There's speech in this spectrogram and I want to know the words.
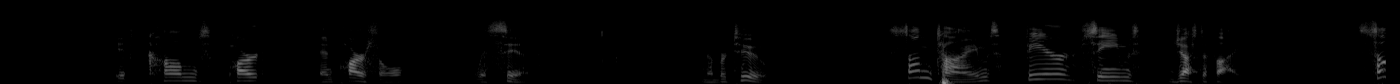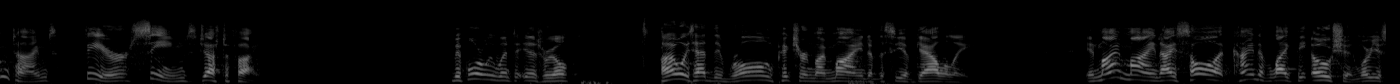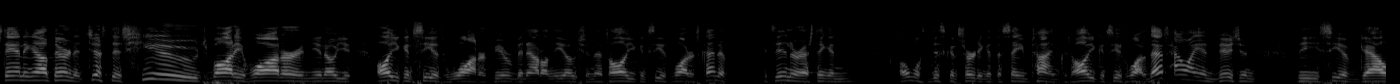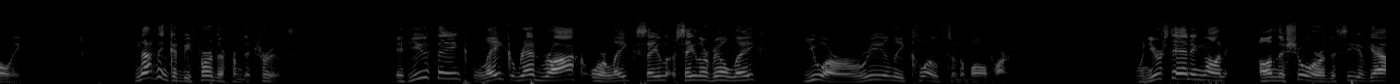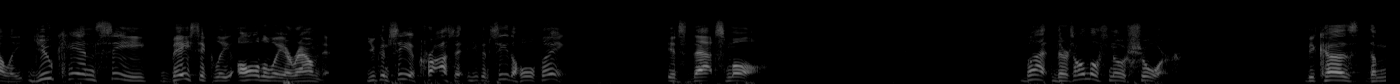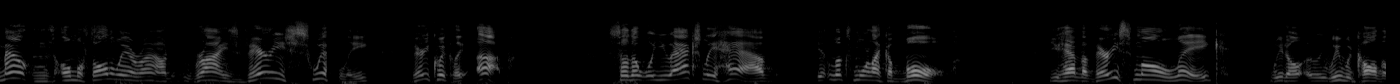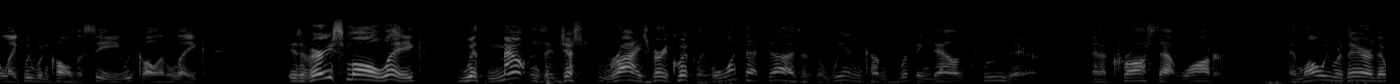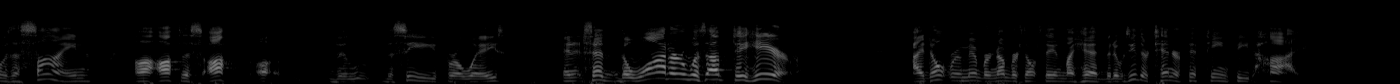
It it comes part and parcel with sin. Number two, sometimes fear seems justified. Sometimes fear seems justified. Before we went to Israel, I always had the wrong picture in my mind of the Sea of Galilee. In my mind, I saw it kind of like the ocean, where you're standing out there and it's just this huge body of water, and you know, you, all you can see is water. If you've ever been out on the ocean, that's all you can see is water. It's kind of, it's interesting and almost disconcerting at the same time because all you can see is water. That's how I envisioned the Sea of Galilee. Nothing could be further from the truth. If you think Lake Red Rock or Lake Sailor, Saylorville Lake, you are really close to the ballpark. When you're standing on on the shore of the Sea of Galilee, you can see basically all the way around it. You can see across it, you can see the whole thing. It's that small. But there's almost no shore because the mountains, almost all the way around, rise very swiftly, very quickly up. So that what you actually have, it looks more like a bowl. You have a very small lake. We don't we would call the lake we wouldn't call it a sea we'd call it a lake. Is a very small lake with mountains that just rise very quickly. Well what that does is the wind comes whipping down through there and across that water. And while we were there there was a sign uh, off this off uh, the, the sea for a ways and it said the water was up to here i don't remember numbers don't stay in my head but it was either 10 or 15 feet high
